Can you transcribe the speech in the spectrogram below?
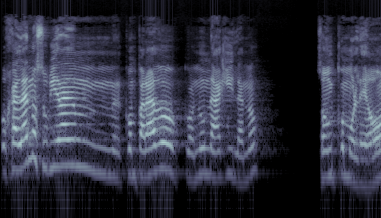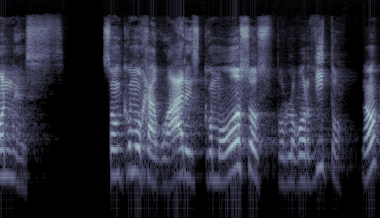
Ojalá nos hubieran comparado con un águila, ¿no? Son como leones, son como jaguares, como osos por lo gordito, ¿no?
